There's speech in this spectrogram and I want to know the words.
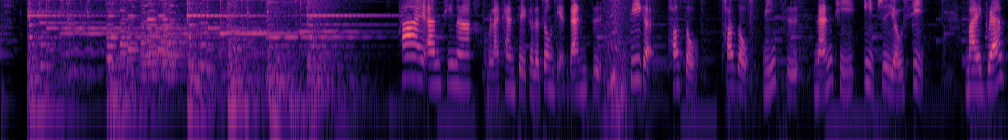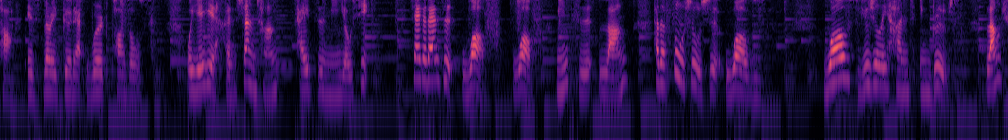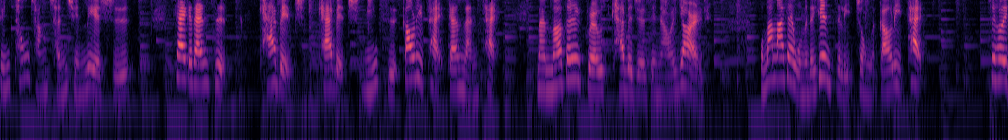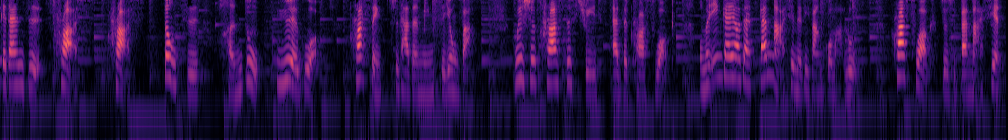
Hi, I'm Tina。我们来看这一课的重点单字。第一个，puzzle，puzzle 名词，难题、益智游戏。My grandpa is very good at word puzzles。我爷爷很擅长猜字谜游戏。下一个单字 ，wolf，wolf 名词，狼，它的复数是 wolves。Wolves usually hunt in groups。狼群通常成群猎食。下一个单字。Cabbage, cabbage 名词，高丽菜、甘蓝菜。My mother grows cabbages in our yard. 我妈妈在我们的院子里种了高丽菜。最后一个单字 cross, cross 动词，横渡、越过。Crossing 是它的名词用法。 We should cross the street at the crosswalk. 我们应该要在斑马线的地方过马路。Crosswalk 就是斑马线。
